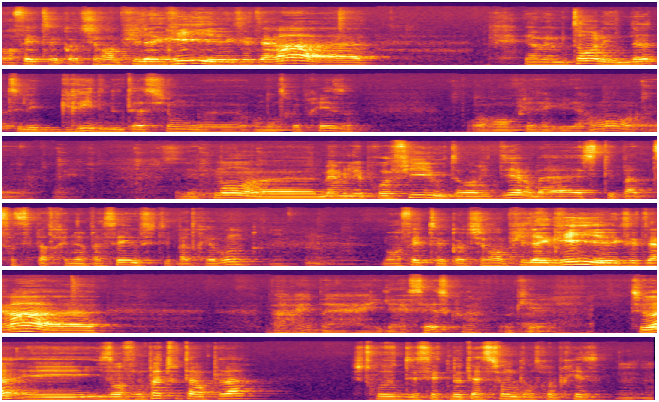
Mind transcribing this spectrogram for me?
Mais en fait, quand tu remplis la grille, etc. euh, et en même temps, les notes, les grilles de notation euh, en entreprise, pour remplir régulièrement, euh, honnêtement, même les profils où tu as envie de dire, bah, c'était pas, ça s'est pas très bien passé ou c'était pas très bon. En fait, quand tu remplis la grille, etc., bah ouais, bah, il a 16, quoi. Ok. Ouais. Tu vois, et ils en font pas tout un plat, je trouve, de cette notation d'entreprise. Mm, mm.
